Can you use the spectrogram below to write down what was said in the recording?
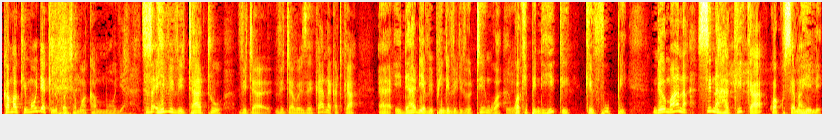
kama kimoja kilikuwa cha mwaka mmoja. Sasa hivi vitatu vita, vitawezekana katika uh, idadi ya vipindi vilivyotengwa mm. kwa kipindi hiki kifupi. Ndio maana sina hakika kwa kusema hili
